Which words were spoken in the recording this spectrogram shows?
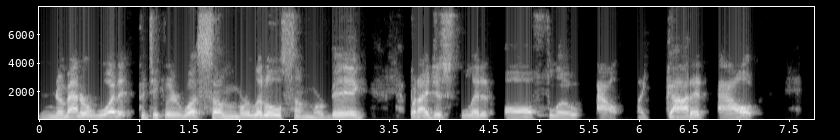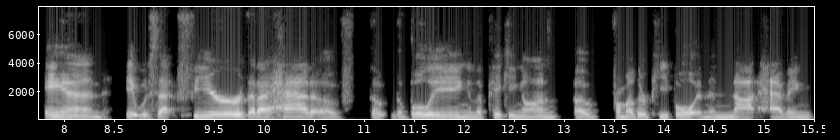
no matter what it particular was. Some were little, some were big, but I just let it all flow out, like got it out. And it was that fear that I had of the, the bullying and the picking on of, from other people and then not having,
